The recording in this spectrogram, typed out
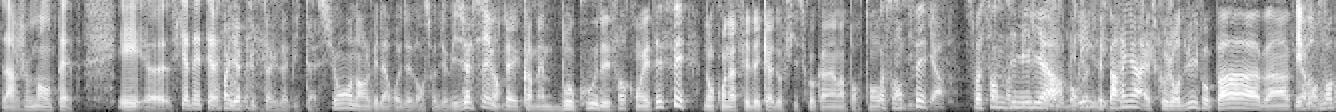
largement en tête. Et euh, ce qui est intéressant... il n'y a plus de taxes d'habitation, on a enlevé la redevance audiovisuelle. Il y a quand même beaucoup d'efforts qui ont été faits. Donc on a fait des cadeaux fiscaux quand même importants aux Français. Milliards. 70, milliards. Bon, c'est pas rien. Est-ce qu'aujourd'hui, il ne faut pas ben, faire en sorte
